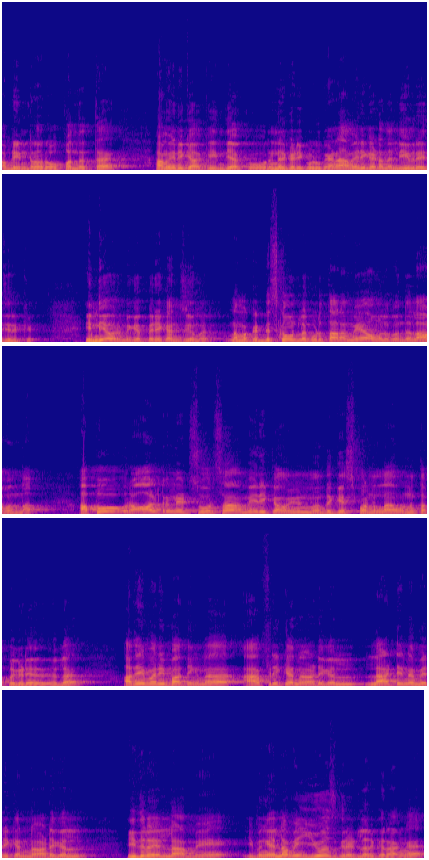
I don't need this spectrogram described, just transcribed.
அப்படின்ற ஒரு ஒப்பந்தத்தை அமெரிக்காவுக்கு இந்தியாவுக்கு ஒரு நெருக்கடி கொடுக்கும். ஏன்னா அமெரிக்காட்ட அந்த லீவரேஜ் இருக்குது இந்தியா ஒரு மிகப்பெரிய கன்சியூமர் நமக்கு டிஸ்கவுண்ட்டில் கொடுத்தாலுமே அவங்களுக்கு வந்து லாபம் தான் அப்போது ஒரு ஆல்டர்னேட் சோர்ஸாக அமெரிக்காவையும் வந்து கெஸ் பண்ணலாம் ஒன்றும் தப்பு கிடையாது இதில். அதே மாதிரி பார்த்தீங்கன்னா ஆப்பிரிக்க நாடுகள் லாட்டின் அமெரிக்கன் நாடுகள் இதில் எல்லாமே இவங்க எல்லாமே யூஎஸ் கிரேடில் இருக்கிறாங்க.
